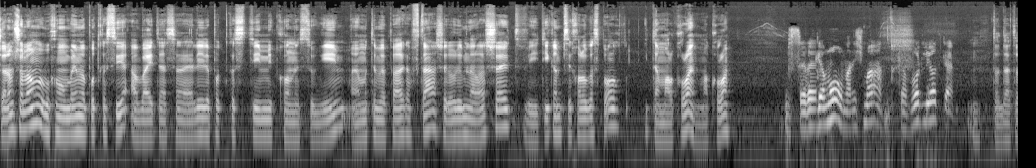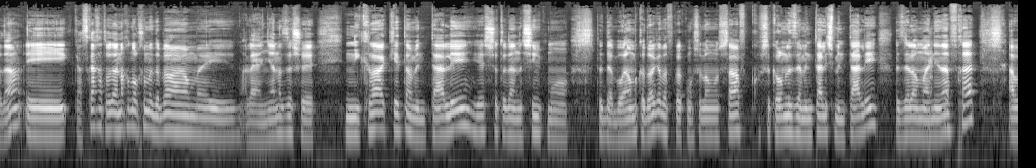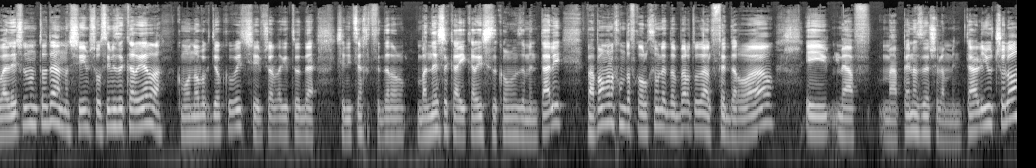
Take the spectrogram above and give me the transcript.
שלום שלום וברוכים הבאים לפודקאסטי, הבית הישראלי לפודקאסטים מכל נסוגים. היום אתם בפרק הפתעה של עולים לרשת, ואיתי כאן פסיכולוג הספורט, איתמר קורן, מה קורה? בסדר גמור, מה נשמע? כבוד להיות כאן. תודה, תודה. אה, אז ככה, אתה יודע, אנחנו הולכים לדבר היום אה, על העניין הזה שנקרא קטע מנטלי. יש, אתה יודע, אנשים כמו, אתה יודע, בעולם הכדורגל דווקא, כמו שלום אסף, שקוראים לזה מנטלי שמנטלי, וזה לא מעניין אף אחד, אבל יש לנו, אתה יודע, אנשים שעושים מזה קריירה. כמו נובק דיוקוביץ', שאפשר להגיד, אתה יודע, שניצח את פדרר בנשק העיקרי שזה קוראים לזה מנטלי, והפעם אנחנו דווקא הולכים לדבר, אתה יודע, על פדרר, מה, מהפן הזה של המנטליות שלו,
